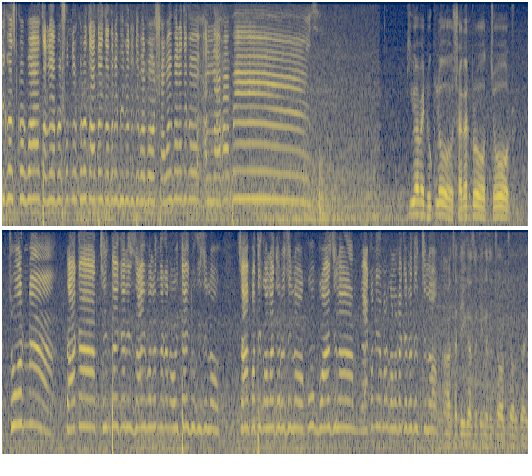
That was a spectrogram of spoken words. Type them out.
request করবা। তাহলে আমরা সুন্দর করে তাড়াতাড়ি তাড়াতাড়ি ভিডিও দিতে পারব। সবাই ভালো থেকো। আল্লাহ হাফেজ। কীভাবে ঢুকলো? ব্রো চোর। চোর না টাকা ছিনতাইকারী যাই বলেন না কেন ওইটাই ঢুকেছিল। চা পাতি গলা ধরেছিল, খুব ভয় ছিলাম, এখনই আমার গলাটা কেটে দিচ্ছিল। আচ্ছা ঠিক আছে ঠিক আছে, চল চল, যাই।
